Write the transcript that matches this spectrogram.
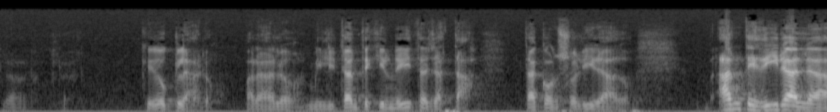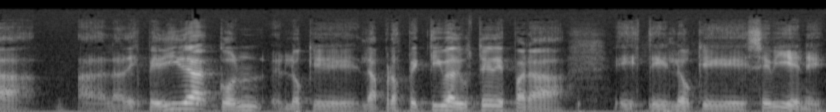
Claro, claro. Quedó claro. Para los militantes kirchneristas ya está, está consolidado. Antes de ir a la, a la despedida con lo que la perspectiva de ustedes para este, lo que se viene.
